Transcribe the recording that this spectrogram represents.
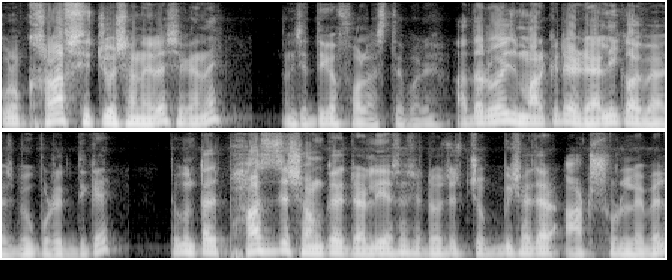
কোনো খারাপ সিচুয়েশান এলে সেখানে নিচের দিকে ফল আসতে পারে। আদারওয়াইজ মার্কেটে র্যালি কবে আসবে উপরের দিকে? দেখুন, তার ফার্স্ট যে সংকেত র্যালি আসে সেটা হচ্ছে চব্বিশ হাজার আটশোর লেভেল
